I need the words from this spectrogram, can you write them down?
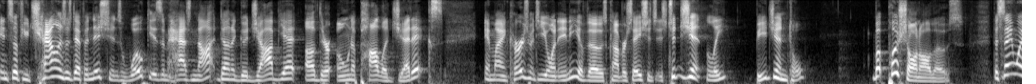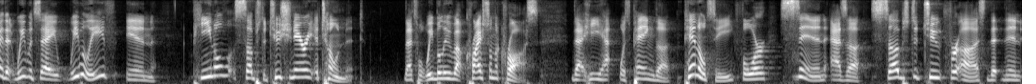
And so, if you challenge those definitions, wokeism has not done a good job yet of their own apologetics. And my encouragement to you on any of those conversations is to gently be gentle, but push on all those. The same way that we would say we believe in penal substitutionary atonement. That's what we believe about Christ on the cross, that he was paying the penalty for sin as a substitute for us that then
